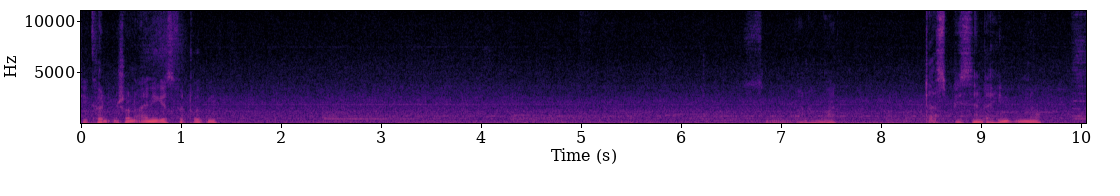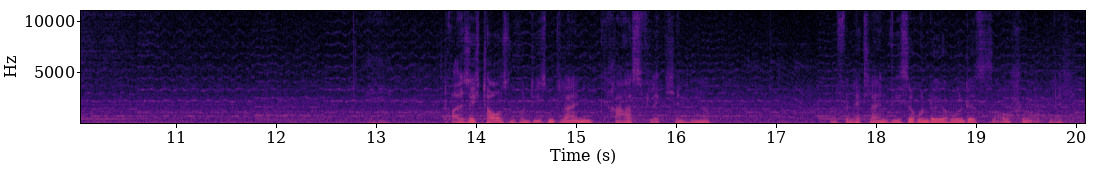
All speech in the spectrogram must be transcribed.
Die könnten schon einiges verdrücken. So, dann haben wir das bisschen da hinten noch. 30.000 von diesem kleinen Grasfleckchen hier. Von der kleinen Wiese runtergeholt ist es auch schon ordentlich.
